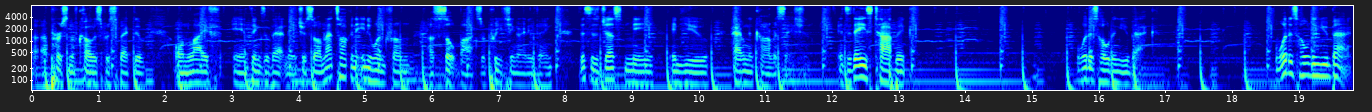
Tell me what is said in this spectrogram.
a, a, person of color's perspective on life and things of that nature. So I'm not talking to anyone from a soapbox or preaching or anything. This is just me and you having a conversation. And today's topic what is holding you back? What is holding you back?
